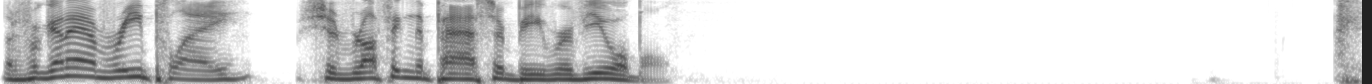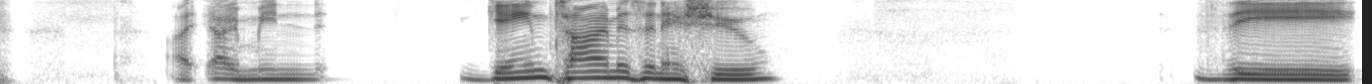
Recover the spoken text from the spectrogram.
But if we're going to have replay, should roughing the passer be reviewable? I, I mean, game time is an issue. The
